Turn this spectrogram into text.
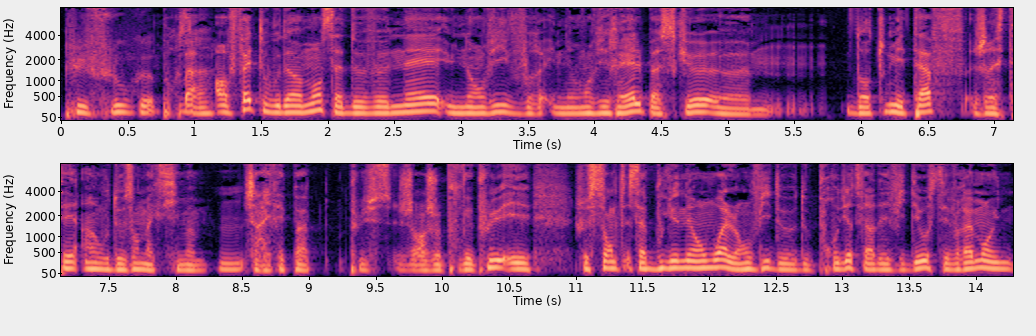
plus flou que pour Bah, ça? en fait, au bout d'un moment, ça devenait une envie, une envie réelle parce que euh, dans tous mes tafs, je restais un ou deux ans maximum. Mm. J'arrivais pas plus. Genre, je pouvais plus et je sentais, ça bouillonnait en moi l'envie de, de produire, de faire des vidéos. C'était vraiment une,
